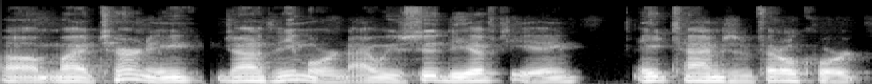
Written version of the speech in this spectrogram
uh, my attorney, Jonathan E. Morton. I we sued the FDA eight times in federal court,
